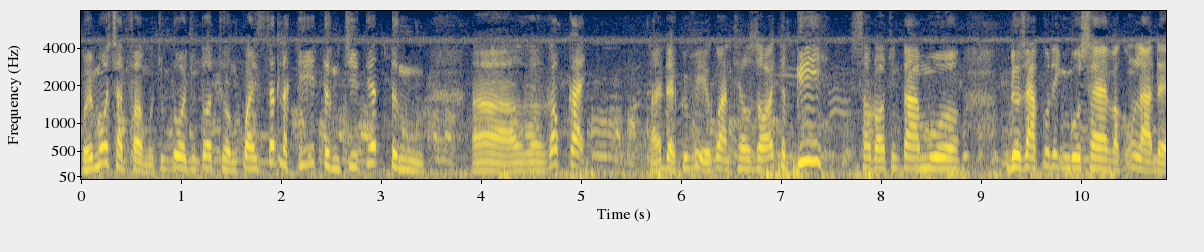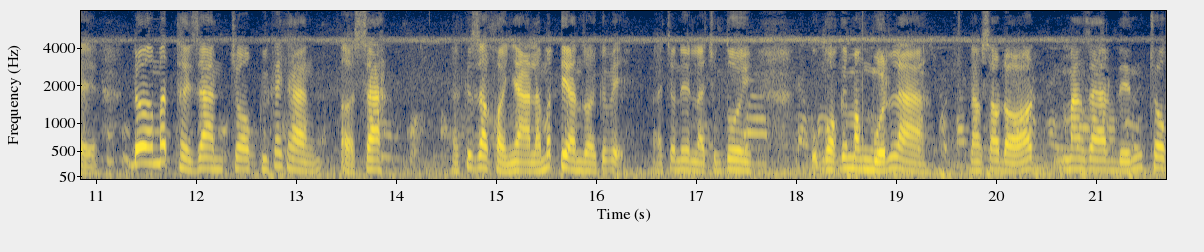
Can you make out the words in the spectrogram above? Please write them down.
Với mỗi sản phẩm của chúng tôi chúng tôi thường quay rất là kỹ từng chi tiết từng à, góc cạnh. Đấy, để quý vị và các bạn theo dõi thật kỹ. Sau đó chúng ta mua đưa ra quyết định mua xe và cũng là để đỡ mất thời gian cho quý khách hàng ở xa. Cứ ra khỏi nhà là mất tiền rồi quý vị. Đấy, cho nên là chúng tôi cũng có cái mong muốn là làm sao đó mang ra đến cho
